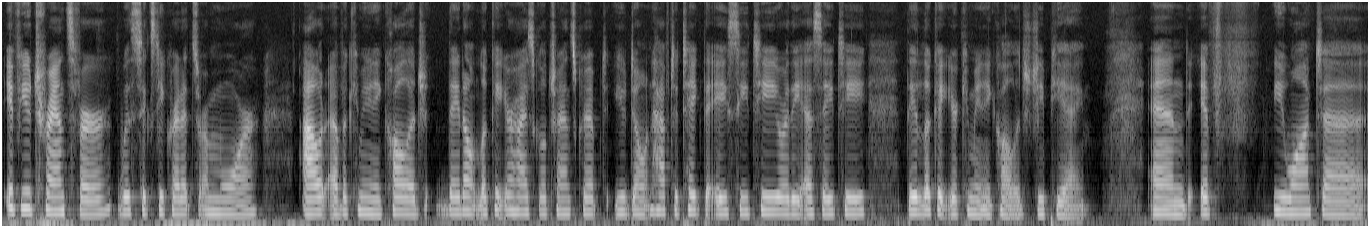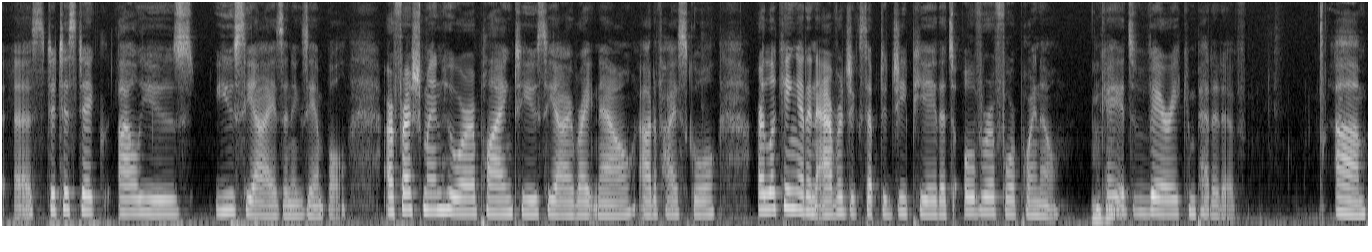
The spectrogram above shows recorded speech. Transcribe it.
if you transfer with 60 credits or more out of a community college, they don't look at your high school transcript. You don't have to take the ACT or the SAT. They look at your community college GPA. And if you want a, a statistic, I'll use UCI as an example. Our freshmen who are applying to UCI right now out of high school are looking at an average accepted GPA that's over a 4.0. Okay, it's very competitive. Um,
